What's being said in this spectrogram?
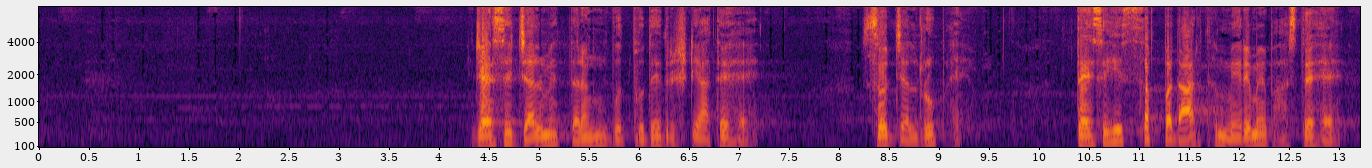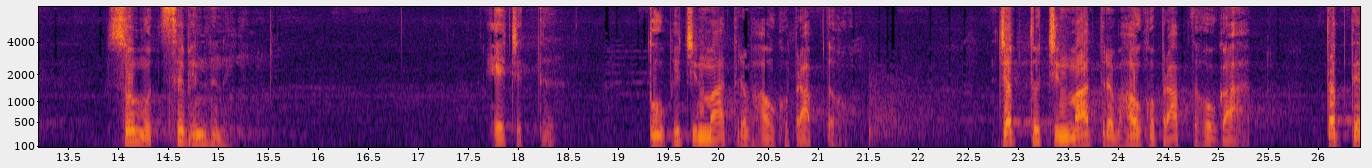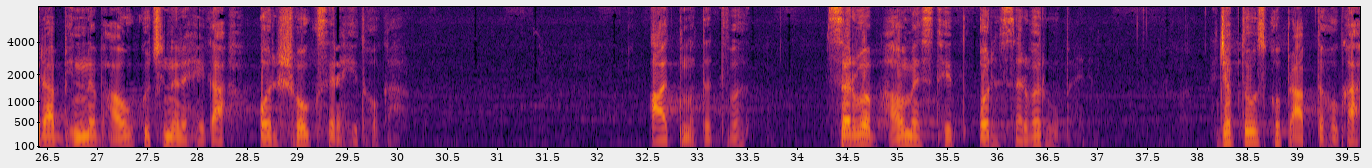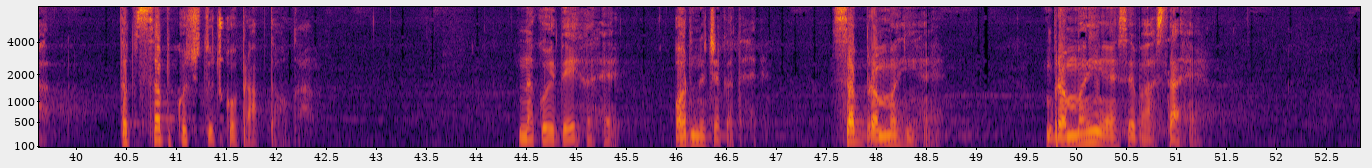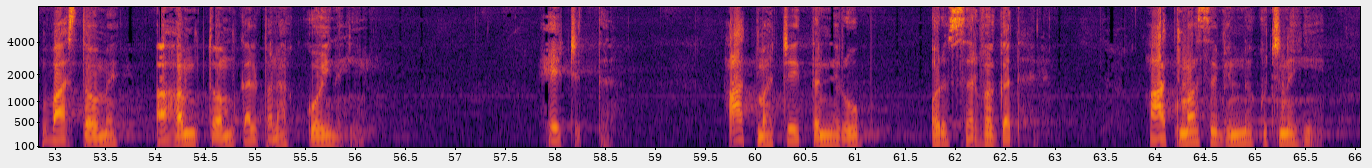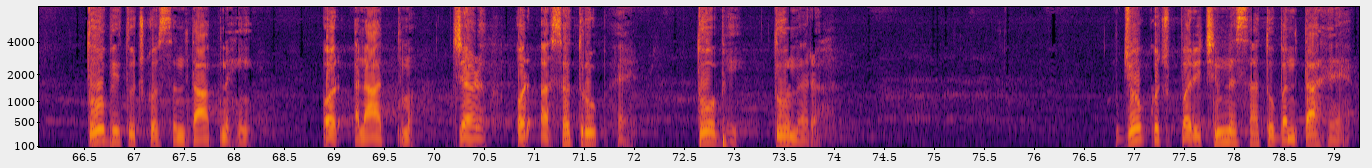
जैसे जल में तरंग बुद्धबुदे दृष्टि आते हैं, सो जल रूप है। तैसे ही सब पदार्थ मेरे में भासते हैं, सो मुझसे भिन्न नहीं। हे चित्त, तू भी चिन्मात्र भाव को प्राप्त हो। जब तू चिन्मात्र भाव को प्राप्त होगा, तब तेरा भिन्न भाव कुछ न रहेगा और शोक से रहित होगा। आत्म तत्व सर्व भाव में स्थित और सर्वरूप है। जब तू उसको प्राप्त होगा, तब सब कुछ तुझको प्राप्त होगा। न कोई देह है और न जगत है, सब ब्रह्म ही है। ब्रह्म ही ऐसे भासता है। वास्तव में अहम त्वम कल्पना कोई नहीं। हे चित्त, आत्मा चैतन्य रूप और सर्वगत है। आत्मा से भिन्न कुछ नहीं तो भी तुझको संताप नहीं, और अनात्म, जड़ और असत रूप है तो भी तू न रह। जो कुछ परिचिन्न सा तू बनता है,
